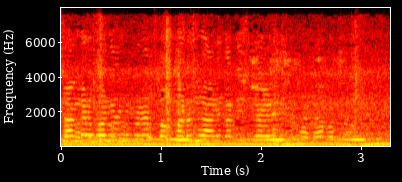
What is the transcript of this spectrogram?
ਸੰਗੜ ਬਣ ਨੂੰ ਮੈਂ ਪੜਨ ਨੂੰ ਆਣੇ ਕਦੀ ਸਟੇਜ ਨਹੀਂ ਖੜਾ ਬੰਦਾ।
